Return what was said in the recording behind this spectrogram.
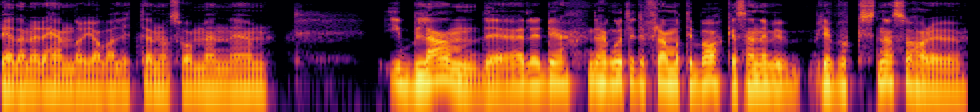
redan när det hände och jag var liten och så, men uh, ibland, eller det, det har gått lite fram och tillbaka. Sen när vi blev vuxna så har, det,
